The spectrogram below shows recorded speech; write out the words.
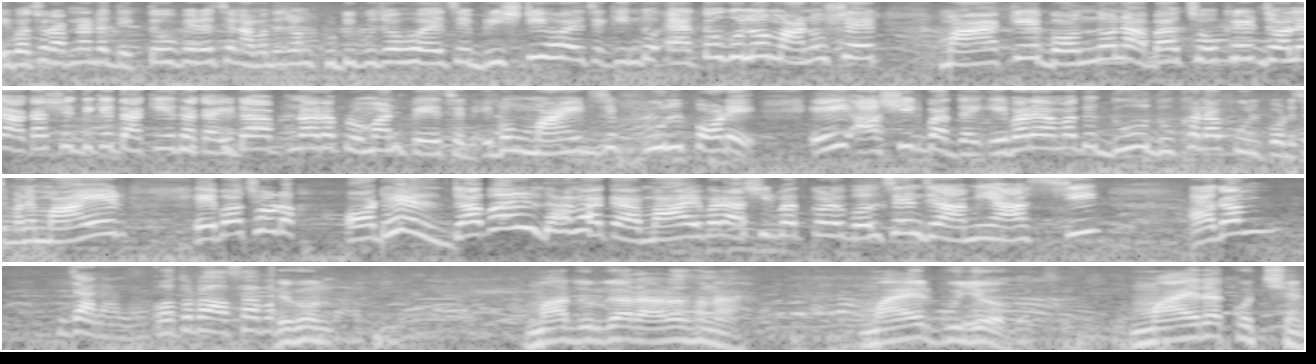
এই বছর আপনারা দেখতেও পেরেছেন, আমাদের যখন খুঁটি পুজো হয়েছে, বৃষ্টি হয়েছে, কিন্তু এতগুলো মানুষের মাকে বন্দনা বা চোখের জলে আকাশের দিকে তাকিয়ে থাকা, এটা আপনারা প্রমাণ পেয়েছেন। এবং মায়ের যে ফুল পড়ে এই আশীর্বাদ দেয়। এবারে আমাদের দু দুখানা ফুল পড়েছে। মানে মায়ের এবছর অঢেল ডাবল ধামাকা। মা এবার আশীর্বাদ করে বলছেন যে আমি আসছি। আগাম জানানো কতটা আশা দেখুন মা দুর্গার আরাধনা মায়ের পুজো মায়েরা করছেন।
